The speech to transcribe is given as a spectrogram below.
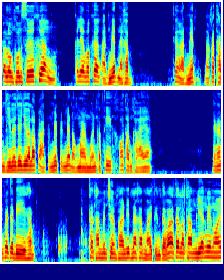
ก็ลงทุนซื้อเครื่องเขาเรียกว่าเครื่องอัดเม็ดนะครับ เครื่องอัดเม็ดแล้วก็ทำทีละเยอะๆแล้วก็อัดเป็นเม็ดเป็นเม็ดออกมาเหมือนกับที่เขาทำขายอะอย่างนั้นก็จะดีครับ ถ้าทำเป็นเชิงพาณิชย์นะครับ หมายถึงแต่ว่าถ้าเราทำเลี้ยงน้อย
